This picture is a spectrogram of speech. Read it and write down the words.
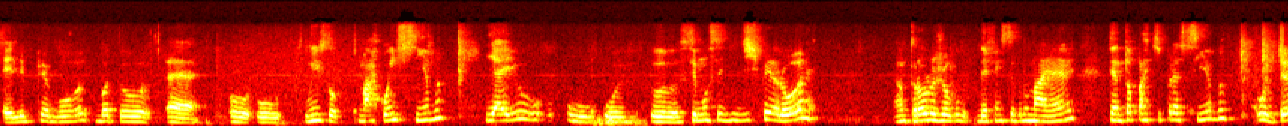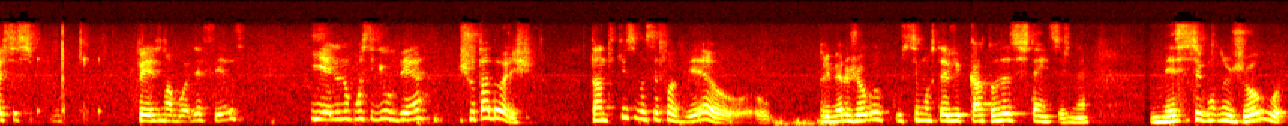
ele pegou, botou é, o, o Winslow marcou em cima e aí o, o, o, o Simon se desesperou, entrou no jogo defensivo do Miami, tentou partir para cima, o Justice fez uma boa defesa e ele não conseguiu ver chutadores. Tanto que se você for ver o, o primeiro jogo o Simmons teve 14 assistências, né? Nesse segundo jogo,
